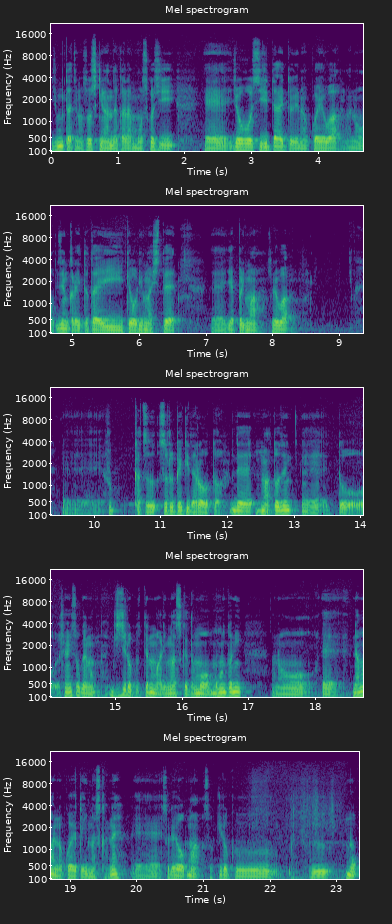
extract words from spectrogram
自分たちの組織なんだからもう少し、えー、情報を知りたいというような声はあの以前から頂いておりまして、えー、やっぱりまあそれは、えー、復活するべきだろうと。で、まあ、当然、えー、っと社員総会の議事録っていうのもありますけどももう本当にあの、えー、生の声といいますかね、えー、それを、まあ、速記録も、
